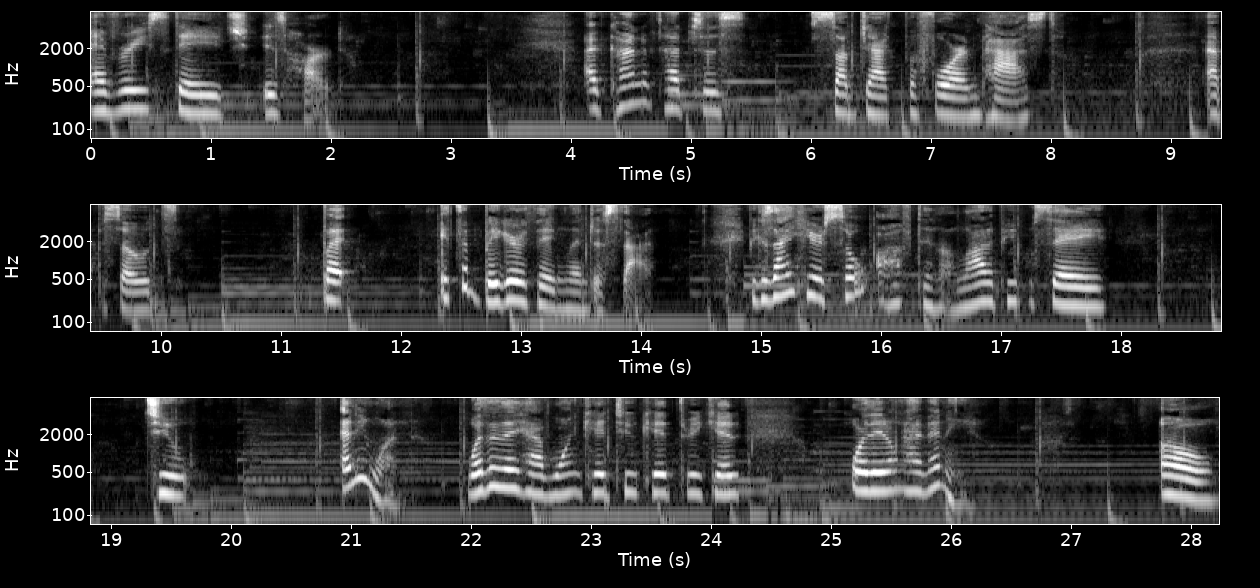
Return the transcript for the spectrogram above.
Every stage is hard. I've kind of touched this subject before in past episodes, but it's a bigger thing than just that. Because I hear so often a lot of people say to anyone, whether they have one kid, two kid, three kid, or they don't have any. Oh,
